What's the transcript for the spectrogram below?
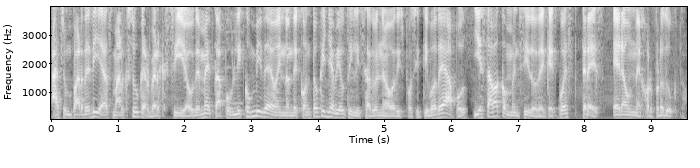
Hace un par de días, Mark Zuckerberg, CEO de Meta, publicó un video en donde contó que ya había utilizado el nuevo dispositivo de Apple y estaba convencido de que Quest 3 era un mejor producto.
